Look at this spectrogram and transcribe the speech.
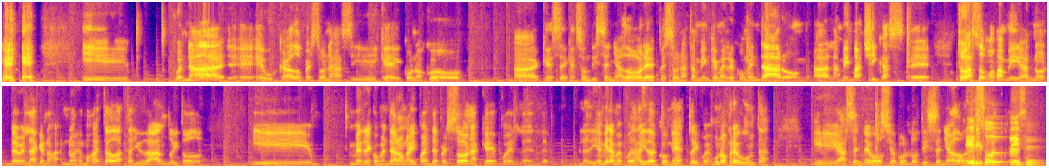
y pues nada, he, buscado personas así que conozco, uh, que sé que son diseñadores, personas también que me recomendaron, a las mismas chicas. Eh, todas somos amigas, ¿no? de verdad que nos, nos, hemos estado hasta ayudando y todo. Y me recomendaron a un par de personas que pues le, le, dije, mira, ¿me puedes ayudar con esto? Y pues uno pregunta y hacen negocio con los diseñadores. Eso pues, dice...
